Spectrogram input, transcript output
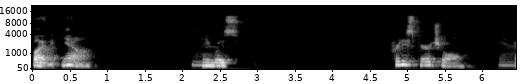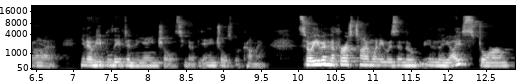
but yeah, yeah he was pretty spiritual yeah. guy. You know he believed in the angels you know the angels were coming. So even the first time when he was in the in the ice storm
